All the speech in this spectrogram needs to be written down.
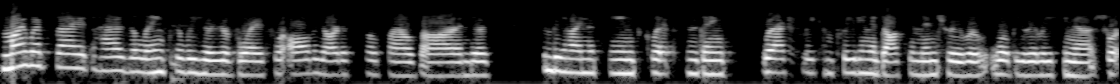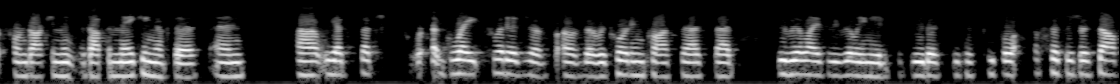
My website has a link to We Hear Your Voice where all the artist profiles are, and there's some behind the scenes clips and things. We're actually completing a documentary. We're, we'll be releasing a short form document about the making of this, and uh, we had such great footage of, of the recording process that we realized we really needed to do this because people such as yourself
